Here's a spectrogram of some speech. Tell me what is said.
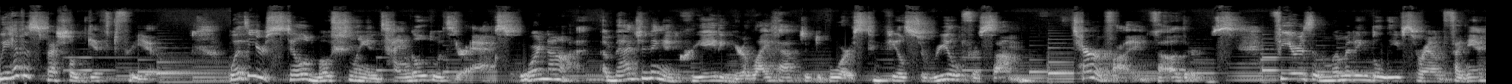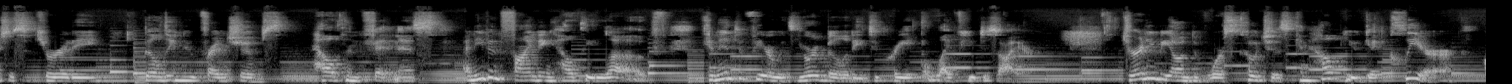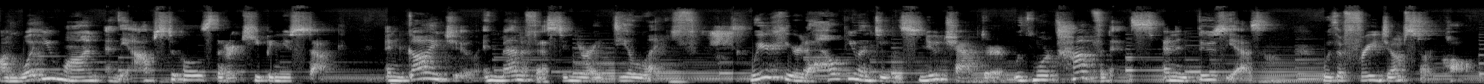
We have a special gift for you. Whether you're still emotionally entangled with your ex or not, imagining and creating your life after divorce can feel surreal for some, terrifying for others. Fears and limiting beliefs around financial security, building new friendships, health and fitness, and even finding healthy love can interfere with your ability to create the life you desire. Journey Beyond Divorce coaches can help you get clear on what you want and the obstacles that are keeping you stuck and guide you in manifesting your ideal life. We're here to help you enter this new chapter with more confidence and enthusiasm with a free jumpstart call.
